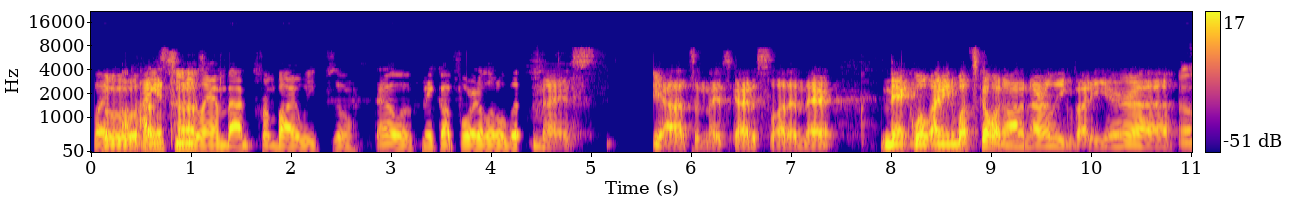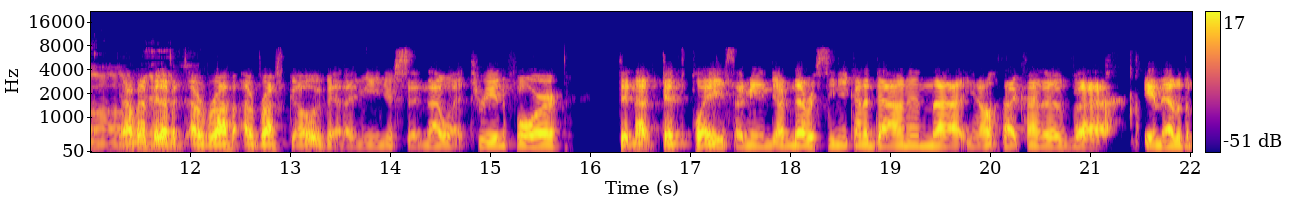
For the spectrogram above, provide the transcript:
But Ooh, uh, I get that's CeeDee. Lamb back from bye week, so that'll make up for it a little bit. Nice. Yeah, that's a nice guy to slot in there. Nick, well, I mean, what's going on in our league, buddy? You're uh, Oh, you're having a bit of a, a rough a rough go of it. I mean, you're sitting at what three and four, sitting at fifth place. I mean, I've never seen you kind of down in that, you know, that kind of uh, in out of the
